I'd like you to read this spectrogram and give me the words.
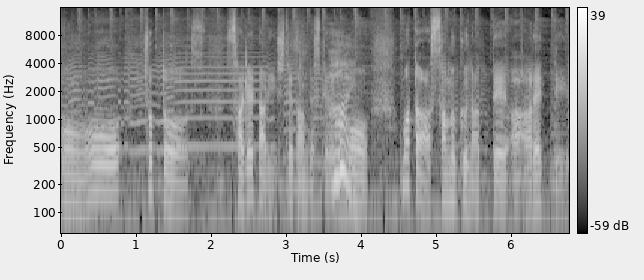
本をちょっと下げたりしてたんですけれども、はい、また寒くなってああれっていう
